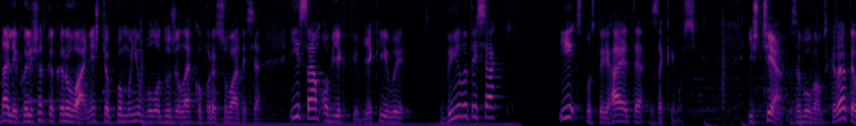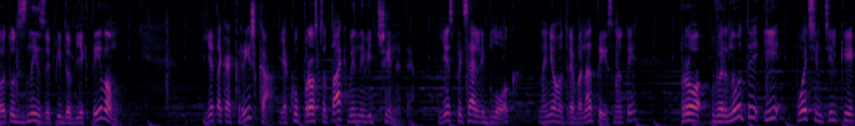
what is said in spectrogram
Далі колішетка керування, щоб по меню було дуже легко пересуватися. І сам об'єктив, який ви дивитеся і спостерігаєте за кимось. І ще забув вам сказати: отут знизу під об'єктивом Є така кришка, яку просто так ви не відчините. Є спеціальний блок, на нього треба натиснути, провернути і потім тільки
